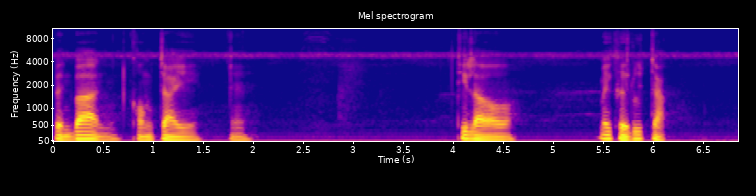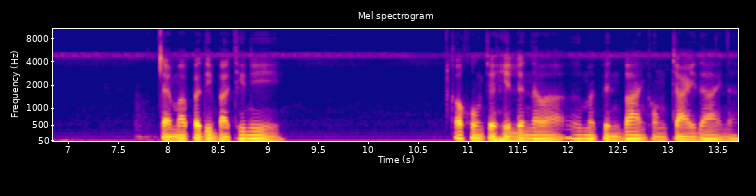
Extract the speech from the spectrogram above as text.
เป็นบ้านของใจนะที่เราไม่เคยรู้จัก แต่มาปฏิบัติที่นี่ ก็คงจะเห็นแล้วนะว่าเออมันเป็นบ้านของใจได้นะ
